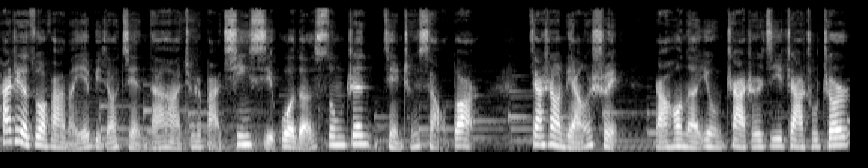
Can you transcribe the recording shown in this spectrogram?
它这个做法呢也比较简单啊，就是把清洗过的松针剪成小段儿，加上凉水，然后呢用榨汁机榨出汁儿，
